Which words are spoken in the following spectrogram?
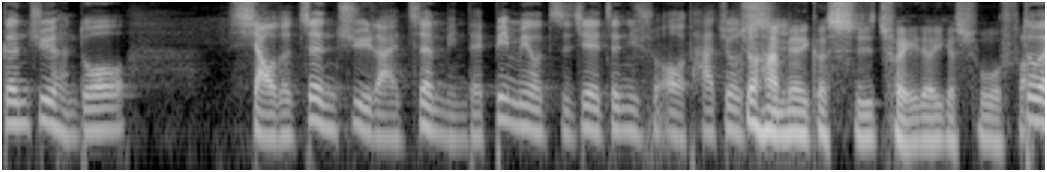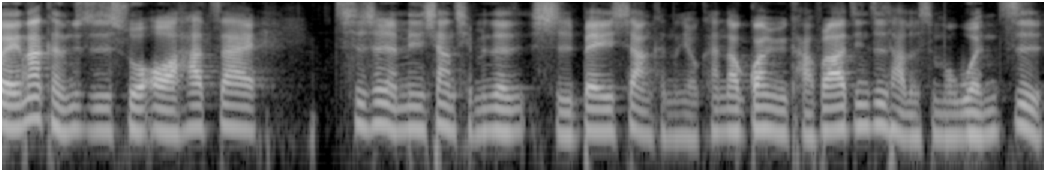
根据很多小的证据来证明的，并没有直接的证据说哦，他就是就还没有一个实锤的一个说法。对，那可能就只是说哦，他在。狮身人面像前面的石碑上，可能有看到关于卡夫拉金字塔的什么文字，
